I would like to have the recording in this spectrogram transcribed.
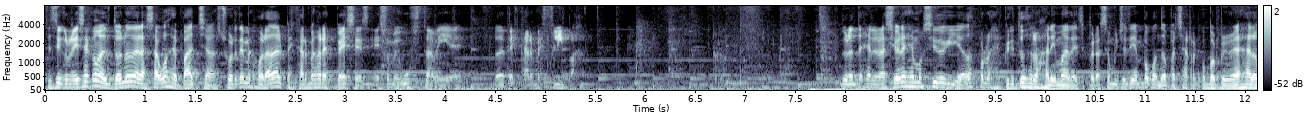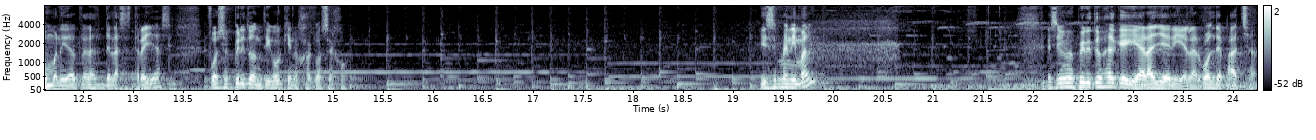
Te sincronizas con el tono de las aguas de Pacha. Suerte mejorada al pescar mejores peces. Eso me gusta a mí, eh. Lo de pescar me flipa. Durante generaciones hemos sido guiados por los espíritus de los animales, pero hace mucho tiempo, cuando Pacha arrancó por primera vez a la humanidad de, la- de las estrellas, fue su espíritu antiguo quien nos aconsejó. ¿Y ese es mi animal? Ese mismo espíritu es el que guiará a Jerry, el árbol de Pacha.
